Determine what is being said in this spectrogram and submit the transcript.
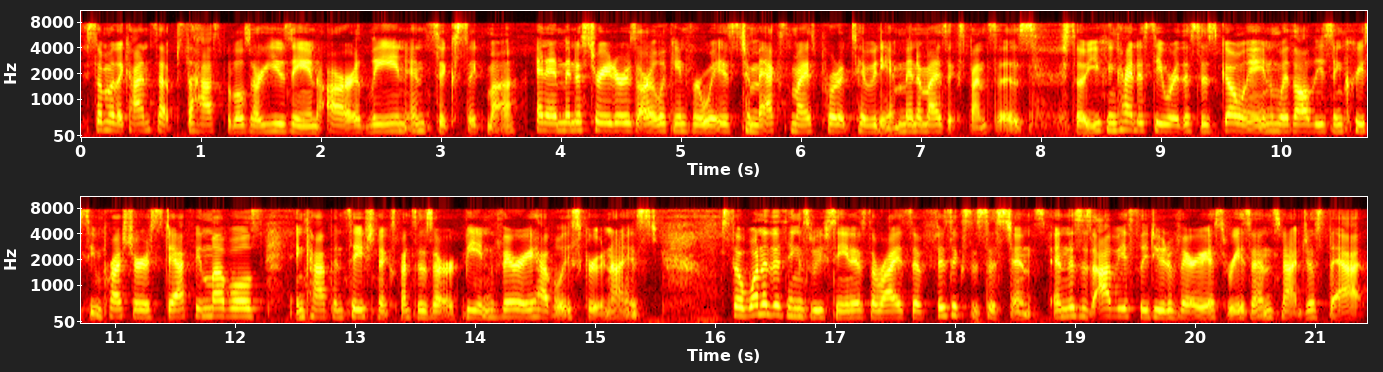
Some of the concepts the hospitals are using are Lean and Six Sigma, and administrators are looking for ways to maximize productivity and minimize expenses. So, you can kind of see where this is going with all these increasing pressures, staffing levels, and compensation expenses are being very heavily scrutinized. So, one of the things we've seen is the rise of physics assistants, and this is obviously due to various reasons, not just that.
